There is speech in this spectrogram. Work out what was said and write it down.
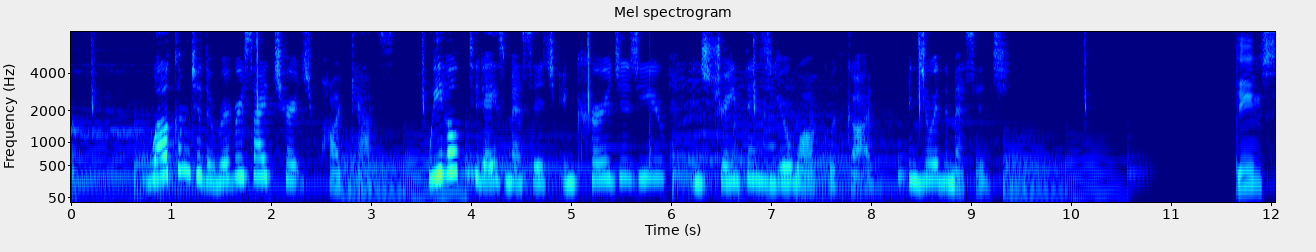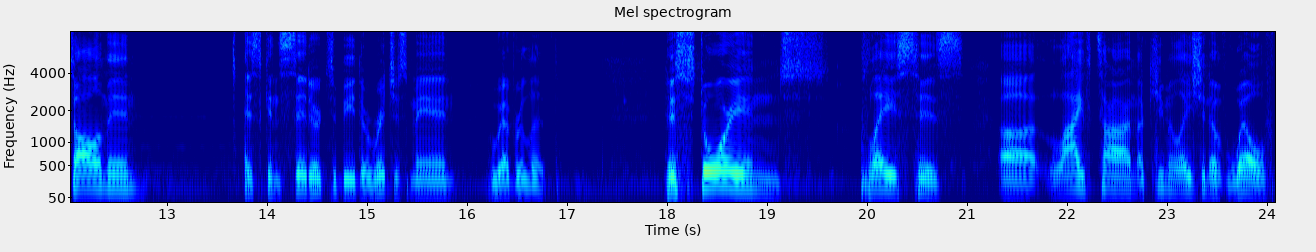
Welcome to the Riverside Church podcast. We hope today's message encourages you and strengthens your walk with God. Enjoy the message. King Solomon is considered to be the richest man who ever lived. Historians place his uh, lifetime accumulation of wealth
